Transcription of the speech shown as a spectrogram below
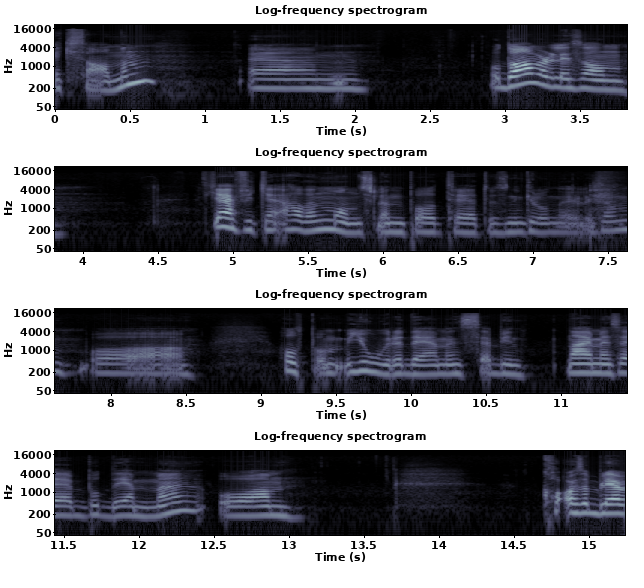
eksamen. Um, og da var det litt sånn ikke, jeg, fikk, jeg hadde en månedslønn på 3000 kroner, liksom. Og på, gjorde det mens jeg, begynte, nei, mens jeg bodde hjemme. Og altså ble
